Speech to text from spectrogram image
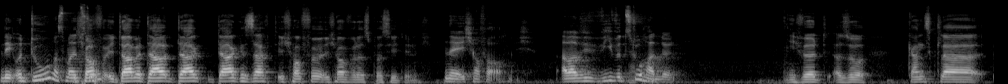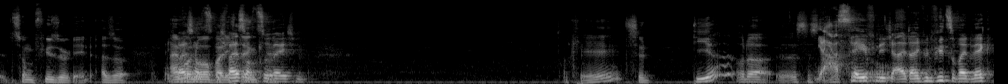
nee, und du, was meinst ich hoffe, du? Damit da, da, da gesagt, ich hoffe, ich hoffe, das passiert dir nicht. Nee, ich hoffe auch nicht. Aber wie, wie würdest ja. du handeln? Ich würde also ganz klar zum Physio gehen. Also ich einfach weiß nur, auch, weil ich, ich weiß denke, auch zu welchem. Okay, zu dir oder ist das? Ja, safe nicht, Alter. Ich bin viel zu weit weg.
